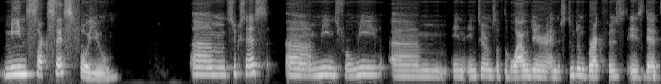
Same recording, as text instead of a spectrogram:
means success for you? Um, success uh, means for me um, in in terms of the wow dinner and the student breakfast is that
